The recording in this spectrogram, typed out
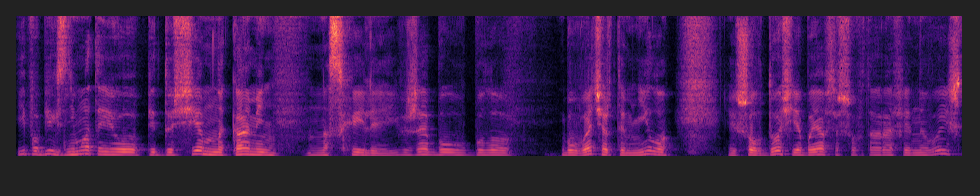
І побіг знімати його під дощем на камінь на схилі. І вже був, було, був вечір, темніло. Йшов дощ. Я боявся, що фотографія не, вийш,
